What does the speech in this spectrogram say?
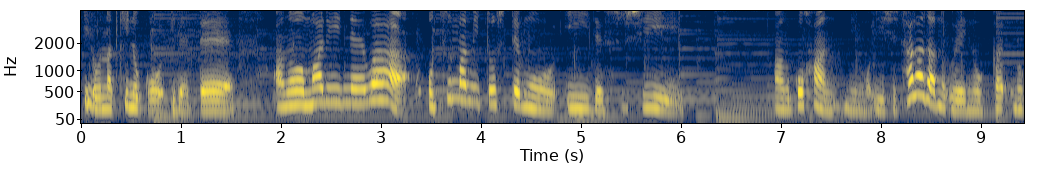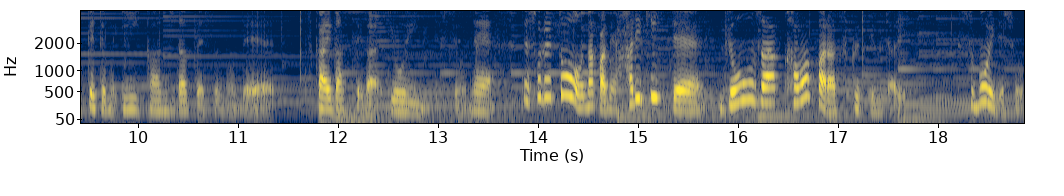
いろんなきのこを入れてあのマリネはおつまみとしてもいいですしあのご飯にもいいしサラダの上に乗っか乗っけてもいい感じだったりするので使い勝手が良いんですよね。でそれとなんかね張り切って餃子皮から作ってみたりすごいでしょ。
